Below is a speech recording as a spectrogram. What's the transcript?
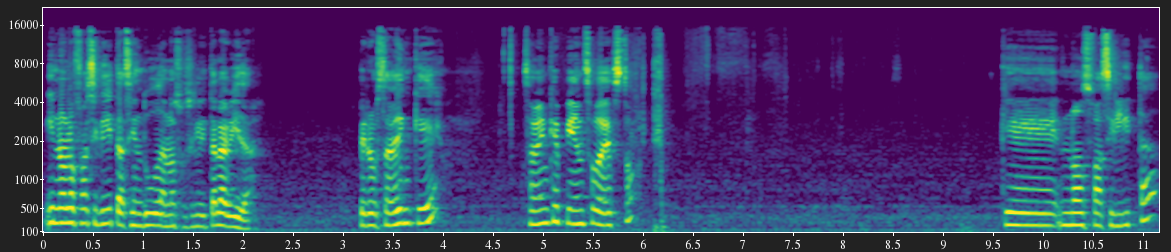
Y no lo facilita, sin duda, nos facilita la vida. Pero ¿saben qué? ¿Saben qué pienso de esto? Que nos facilita,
